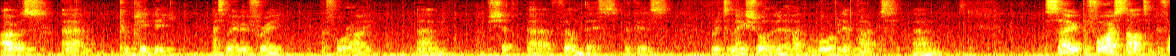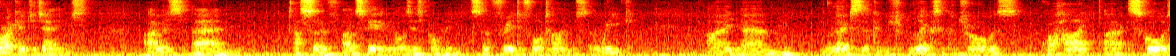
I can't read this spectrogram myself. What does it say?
I was um, completely estimate free before I um, uh, filmed this because I wanted to make sure that it had more of an impact. So before I started, before I came to James, I was um, I sort of I was feeling nauseous probably sort of three to four times a week. I um, the locus of, con- locus of control was quite high. I scored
